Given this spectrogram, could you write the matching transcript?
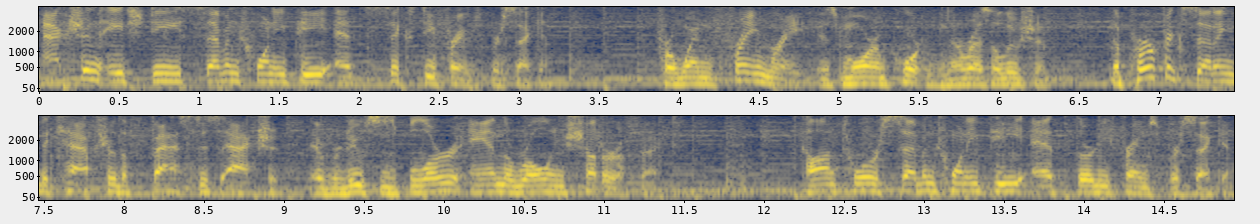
Action HD 720p at 60 frames per second, for when frame rate is more important than resolution. The perfect setting to capture the fastest action. It reduces blur and the rolling shutter effect. Contour 720p at 30 frames per second.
